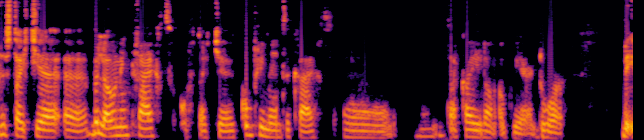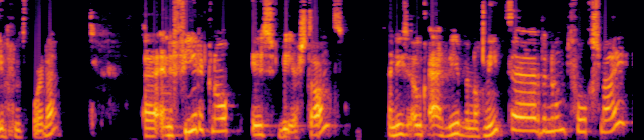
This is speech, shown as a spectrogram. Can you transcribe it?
Dus dat je beloning krijgt of dat je complimenten krijgt. daar kan je dan ook weer door beïnvloed worden. en de vierde knop is weerstand. En die is ook eigenlijk, die hebben we nog niet uh, benoemd volgens mij.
